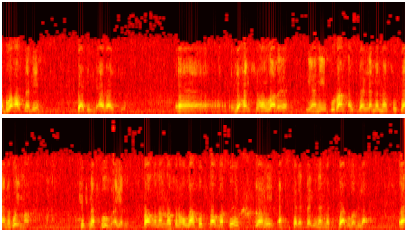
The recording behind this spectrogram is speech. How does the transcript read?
Bunlar hamısı nədir? Bədil, əvəzdir. E, və həmçinin onları yəni, Quran əzbərləmə mərkəzlərini qoymaq. Çünki məşğul olur. Əgər bağlanandan sonra onların boş qalması, yəni əsl tərəfə yönəlməsi səbəb ola bilər. E,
